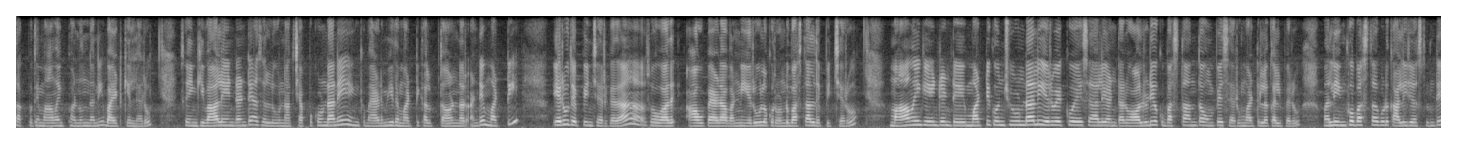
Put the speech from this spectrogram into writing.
కాకపోతే మామయ్యకి పని ఉందని బయటకు వెళ్ళారు. సో ఇంక ఇవాళ ఏంటంటే అసలు నాకు చెప్పకుండానే ఇంక మేడ మీద మట్టి కలుపుతా ఉన్నారు. అంటే మట్టి ఎరువు తెప్పించారు కదా. సో అదే ఆవు పేడ అవన్నీ ఎరువులు ఒక రెండు బస్తాలు తెప్పించారు. మామయ్యకి ఏంటంటే మట్టి కొంచెం ఉండాలి ఎరువు ఎక్కువ వేసేయాలి అంటారు. ఆల్రెడీ ఒక బస్తా అంతా వంపేశారు మట్టిలో కలిపారు. మళ్ళీ ఇంకో బస్తా కూడా ఖాళీ చేస్తుంటే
